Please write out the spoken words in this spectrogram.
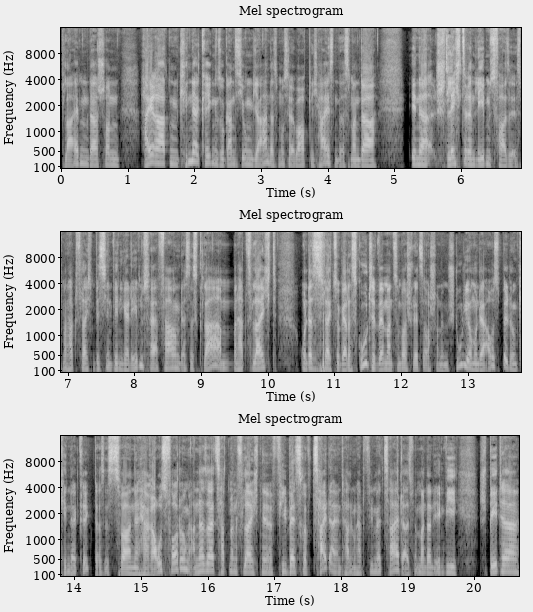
bleiben, da schon heiraten, Kinder kriegen, so ganz jungen Jahren, das muss ja überhaupt nicht heißen, dass man da in einer schlechteren Lebensphase ist. Man hat vielleicht ein bisschen weniger Lebenserfahrung, das ist klar, aber man hat vielleicht, und das ist vielleicht sogar das Gute, wenn man zum Beispiel jetzt auch schon im Studium und der Ausbildung Kinder kriegt, das ist zwar eine Herausforderung, andererseits hat man vielleicht eine viel bessere Zeiteinteilung, hat viel mehr Zeit, als wenn man dann irgendwie später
